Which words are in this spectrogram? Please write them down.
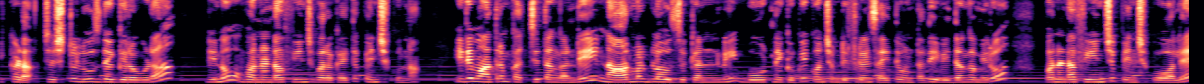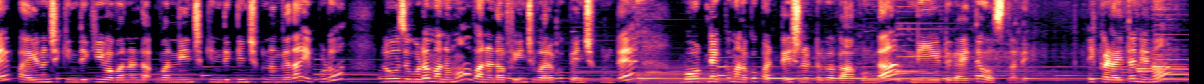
ఇక్కడ చెస్ట్ లూజ్ దగ్గర కూడా నేను వన్ అండ్ హాఫ్ ఇంచ్ వరకు అయితే పెంచుకున్నా. ఇది మాత్రం ఖచ్చితంగా అండి. నార్మల్ బ్లౌజ్ కన్నీ బోట్ నెక్కి కొంచెం డిఫరెన్స్ అయితే ఉంటుంది. ఈ విధంగా మీరు వన్ అండ్ హాఫ్ ఇంచ్ పెంచుకోవాలి. పైనుంచి కిందికి వన్ అండ్ వన్ ఇంచ్ కిందికి దించుకున్నాం కదా ఇప్పుడు లూజ్ కూడా మనము వన్ అండ్ హాఫ్ ఇంచ్ వరకు పెంచుకుంటే బోట్ నెక్ మనకు పట్టేసినట్టుగా కాకుండా నీట్గా అయితే వస్తుంది. ఇక్కడైతే నేను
